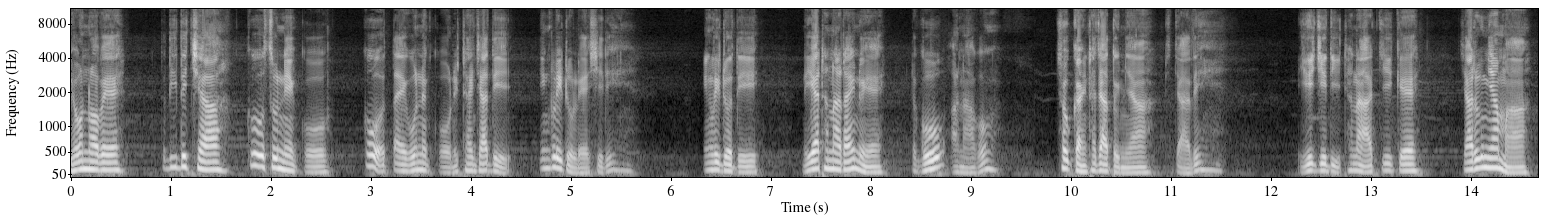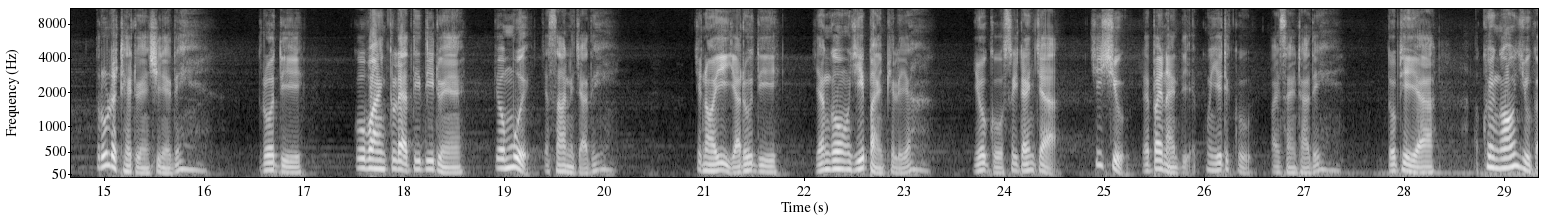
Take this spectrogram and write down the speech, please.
ရောနော်ပဲတတိတခြားကိုယ့်အစုနှင့်ကိုကိုယ့်အတိုင်ကိုနှင့်ကိုနေထိုင်ကြသည့်အင်္ဂလိပ်တို့လည်းရှိသည်အင်္ဂလိပ်တို့သည်နေရာဌာနတိုင်းတွင်တကူအာနာကိုချုပ်ကင်ထားကြသူများဖြစ်ကြသည်အရေးကြီးသည့်ဌာနအကြီးအကဲယာရုများမှာသူတို့လက်ထက်တွင်ရှိနေသည် သူတို့သည်ကိုယ်ပိုင်ကလပ်တီးတီးတွင်ပျော်မွေ့ကျဆားနေကြသည်ကျွန်တော်၏ယာရုသည်ရန်ကုန်အရေးပိုင်ဖြစ်လျာရုပ်ကိုစိတ်တိုင်းကျကြည့်ရှုလက်ပိုက်နိုင်သည့်အခွင့်အရေးတစ်ခုပိုင်ဆိုင်ထားသည်တို့ဖြစ်ရာအခွင့်ကောင်းယူက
